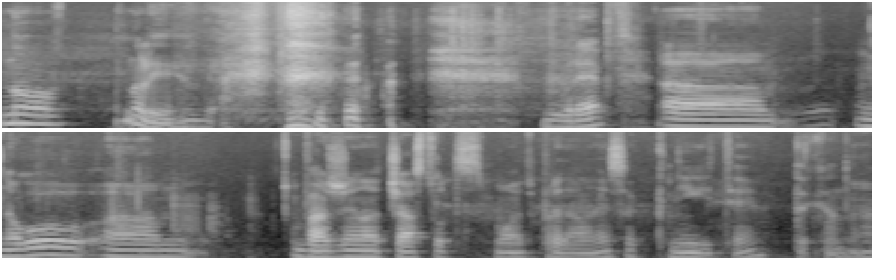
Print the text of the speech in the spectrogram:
Но, нали, Добре. А, много а, важна част от моето предаване са книгите. така. А,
